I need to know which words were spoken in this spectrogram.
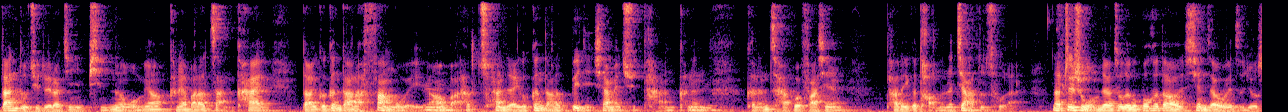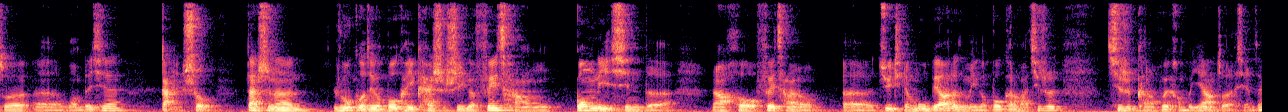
单独去对它进行评论。我们要可能要把它展开到一个更大的范围，然后把它串在一个更大的背景下面去谈，可能可能才会发现它的一个讨论的价值出来。那这是我们在做这个播客到现在为止，就是说呃我们的一些感受。但是呢，如果这个播客一开始是一个非常功利性的，然后非常有呃具体的目标的这么一个播客的话，其实其实可能会很不一样。做到现在，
